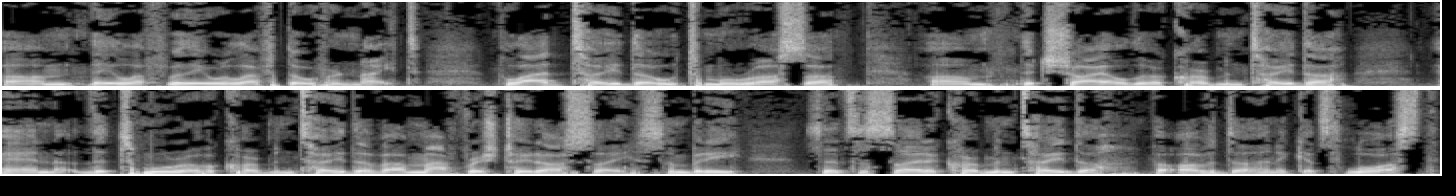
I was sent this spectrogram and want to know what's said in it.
Um, they left they were left overnight. Vlad taida utmurasa, um, the child of a korban taida, and the tmura of a korban taida. V'amafresh taidasai. Somebody sets aside a korban taida v'avda, and it gets lost.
